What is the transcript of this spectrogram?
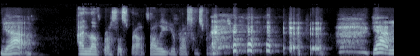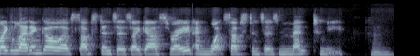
Yeah. I love Brussels sprouts. I'll eat your Brussels sprouts. yeah. And like letting go of substances, I guess, right? And what substances meant to me. Mm.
